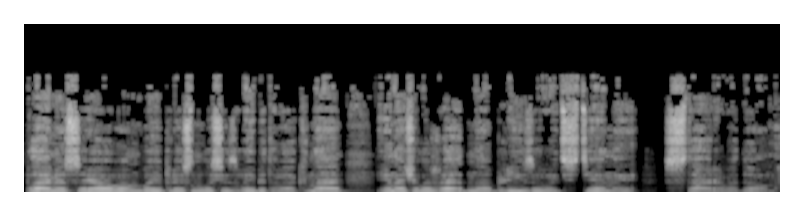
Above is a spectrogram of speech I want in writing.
Пламя с ревом выплеснулось из выбитого окна и начало жадно облизывать стены старого дома.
